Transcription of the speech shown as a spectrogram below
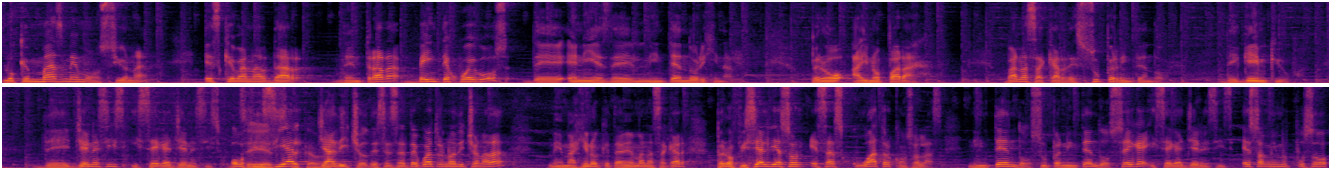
Lo que más me emociona es que van a dar de entrada 20 juegos de NES, del Nintendo original. Pero ahí no para. Van a sacar de Super Nintendo, de GameCube, de Genesis y Sega Genesis. Oficial, está cabrón. ya dicho. De 64 no ha dicho nada. Me imagino que también van a sacar. Pero oficial ya son esas cuatro consolas. Nintendo, Super Nintendo, Sega y Sega Genesis. Eso a mí me puso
